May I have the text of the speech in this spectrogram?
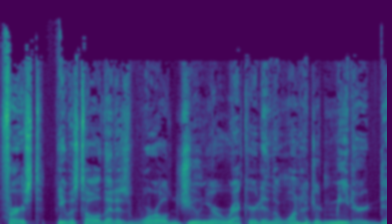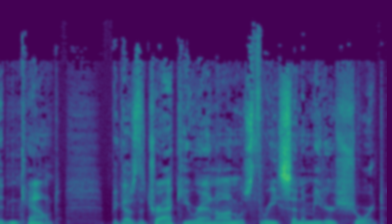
First, he was told that his world junior record in the 100 meter didn't count because the track he ran on was three centimeters short.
